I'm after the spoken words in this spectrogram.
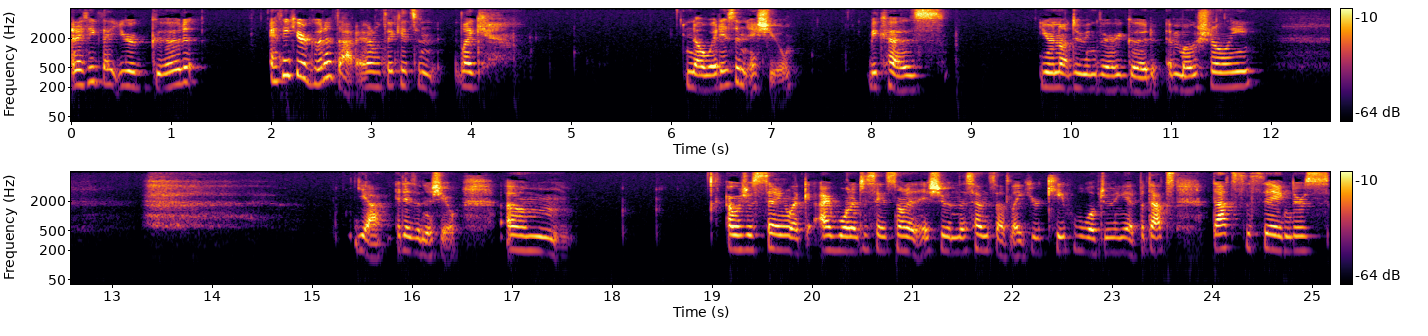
and i think that you're good i think you're good at that i don't think it's an like no it is an issue because you're not doing very good emotionally. Yeah it is an issue. Um I was just saying like I wanted to say it's not an issue in the sense that like you're capable of doing it, but that's that's the thing. There's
